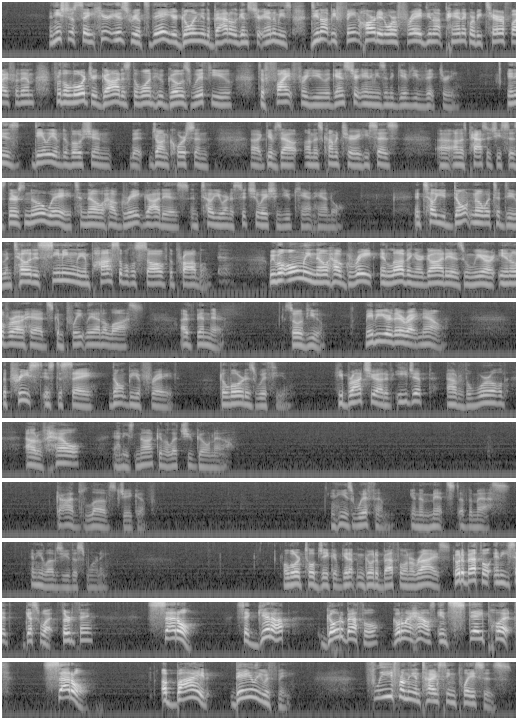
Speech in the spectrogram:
And he shall say, Hear, Israel, today you're going into battle against your enemies. Do not be faint hearted or afraid. Do not panic or be terrified for them, for the Lord your God is the one who goes with you to fight for you against your enemies and to give you victory in his daily of devotion that Jon Courson uh, gives out on this commentary, he says, uh, on this passage, he says, There's no way to know how great God is until you are in a situation you can't handle. Until you don't know what to do, until it is seemingly impossible to solve the problem. We will only know how great and loving our God is when we are in over our heads, completely at a loss. I've been there. So have you. Maybe you're there right now. The priest is to say, Don't be afraid. The Lord is with you. He brought you out of Egypt, out of the world, out of hell, and He's not going to let you go now. God loves Jacob. And He is with him in the midst of the mess. And He loves you this morning. The Lord told Jacob, Get up and go to Bethel and arise. Go to Bethel. And He said, Guess what? Third thing, settle. Said, Get up, go to Bethel, go to my house, and stay put. Settle. Abide daily with me. Flee from the enticing places.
